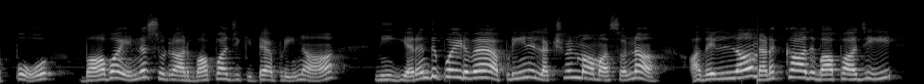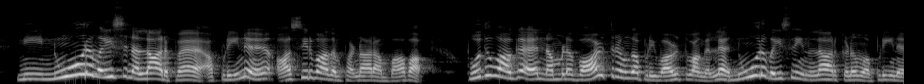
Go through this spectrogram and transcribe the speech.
அப்போ பாபா என்ன சொல்றார் பாப்பாஜி கிட்ட அப்படின்னா நீ இறந்து போயிடுவ அப்படின்னு லக்ஷ்மண் மாமா சொன்னா அதெல்லாம் நடக்காது பாப்பாஜி நீ நூறு வயசு நல்லா இருப்ப அப்படின்னு ஆசீர்வாதம் பண்ணாராம் பாபா. பொதுவாக நம்மளை வாழ்த்துறவங்க அப்படி வாழ்த்துவாங்கல்ல? நூறு வயசு நீ நல்லா இருக்கணும் அப்படின்னு.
